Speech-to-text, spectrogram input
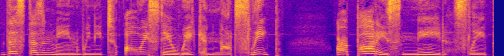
this doesn't mean we need to always stay awake and not sleep. Our bodies need sleep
